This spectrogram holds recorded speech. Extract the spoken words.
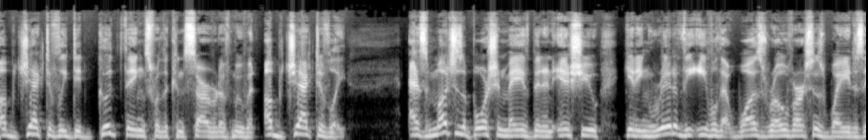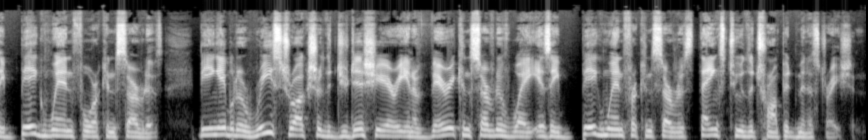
objectively did good things for the conservative movement. Objectively, as much as abortion may have been an issue, getting rid of the evil that was Roe versus Wade is a big win for conservatives. Being able to restructure the judiciary in a very conservative way is a big win for conservatives thanks to the Trump administration.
